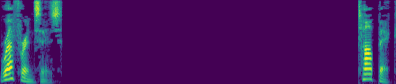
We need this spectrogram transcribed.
References, Topic:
